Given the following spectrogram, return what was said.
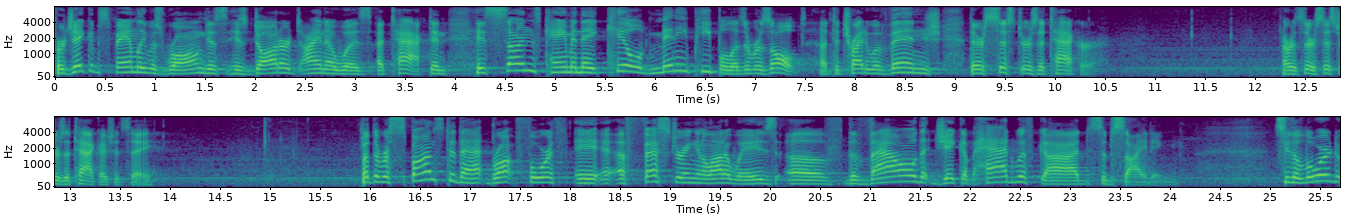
For Jacob's family was wronged, his, his daughter Dinah was attacked, and his sons came and they killed many people as a result uh, to try to avenge their sister's attacker. Or their sister's attack, I should say. But the response to that brought forth a, a, festering in a lot of ways of the vow that Jacob had with God subsiding. See, the Lord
